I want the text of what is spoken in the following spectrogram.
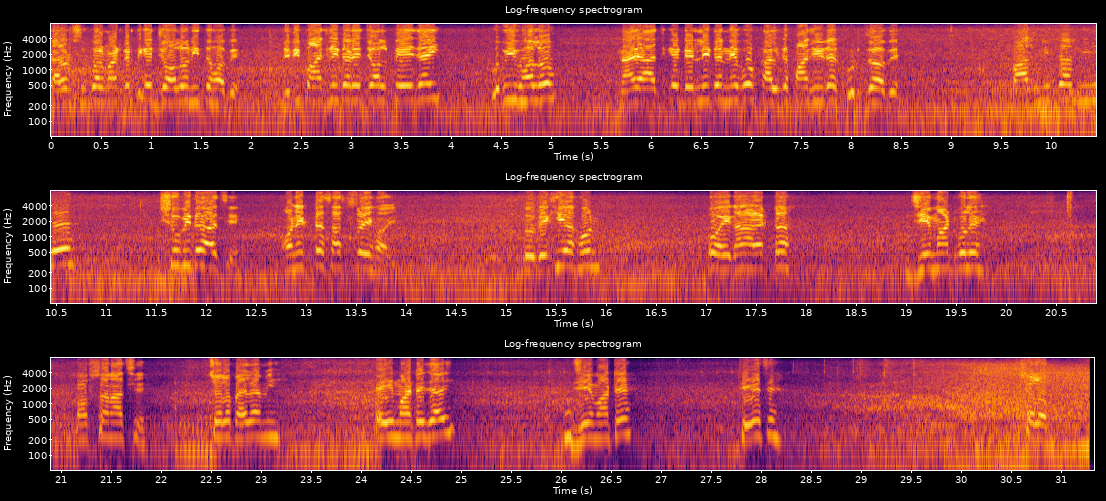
কারণ সুপার মার্কেট থেকে জলও নিতে হবে। যদি পাঁচ লিটারের জল পেয়ে যাই, খুবই ভালো। নাহলে আজকে দেড় লিটার নেব, কালকে পাঁচ লিটার খুঁজতে হবে। পাঁচ লিটার নিয়ে সুবিধা আছে, অনেকটা সাশ্রয় হয়। তো দেখি এখন। ও, এখানে আর একটা জে মার্ট বলে অপশান আছে। চলো তাহলে আমি এই মাঠে যাই যে মাঠে ঠিক আছে? চলো।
